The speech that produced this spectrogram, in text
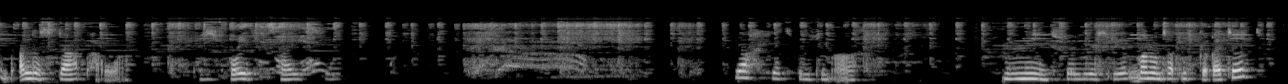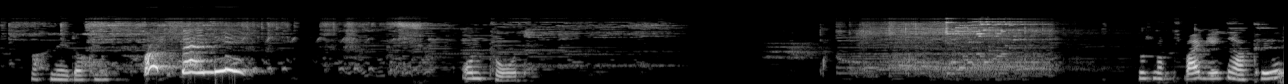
Und alle Star Power. Das ist voll scheiße. Ja, jetzt bin ich im Arsch. Nee, Shelly ist irgendwann und hat mich gerettet. Ach nee, doch nicht. Was, Sandy? Und tot. Ich muss noch zwei Gegner killen.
